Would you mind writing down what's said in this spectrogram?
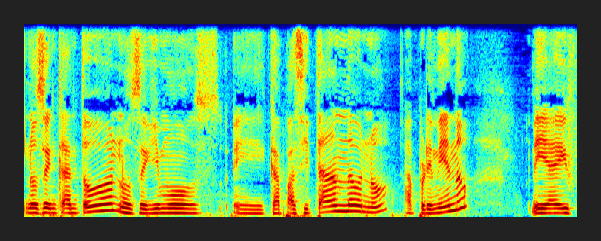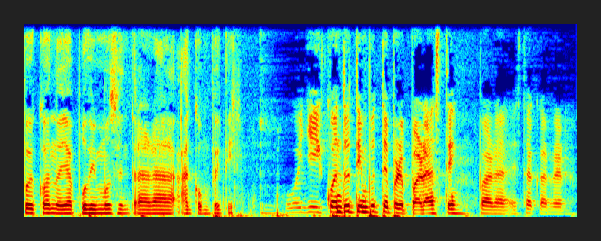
Nos encantó, nos seguimos eh, capacitando, ¿no? Aprendiendo. Y ahí fue cuando ya pudimos entrar a, a competir. Oye, ¿y cuánto tiempo te preparaste para esta carrera?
